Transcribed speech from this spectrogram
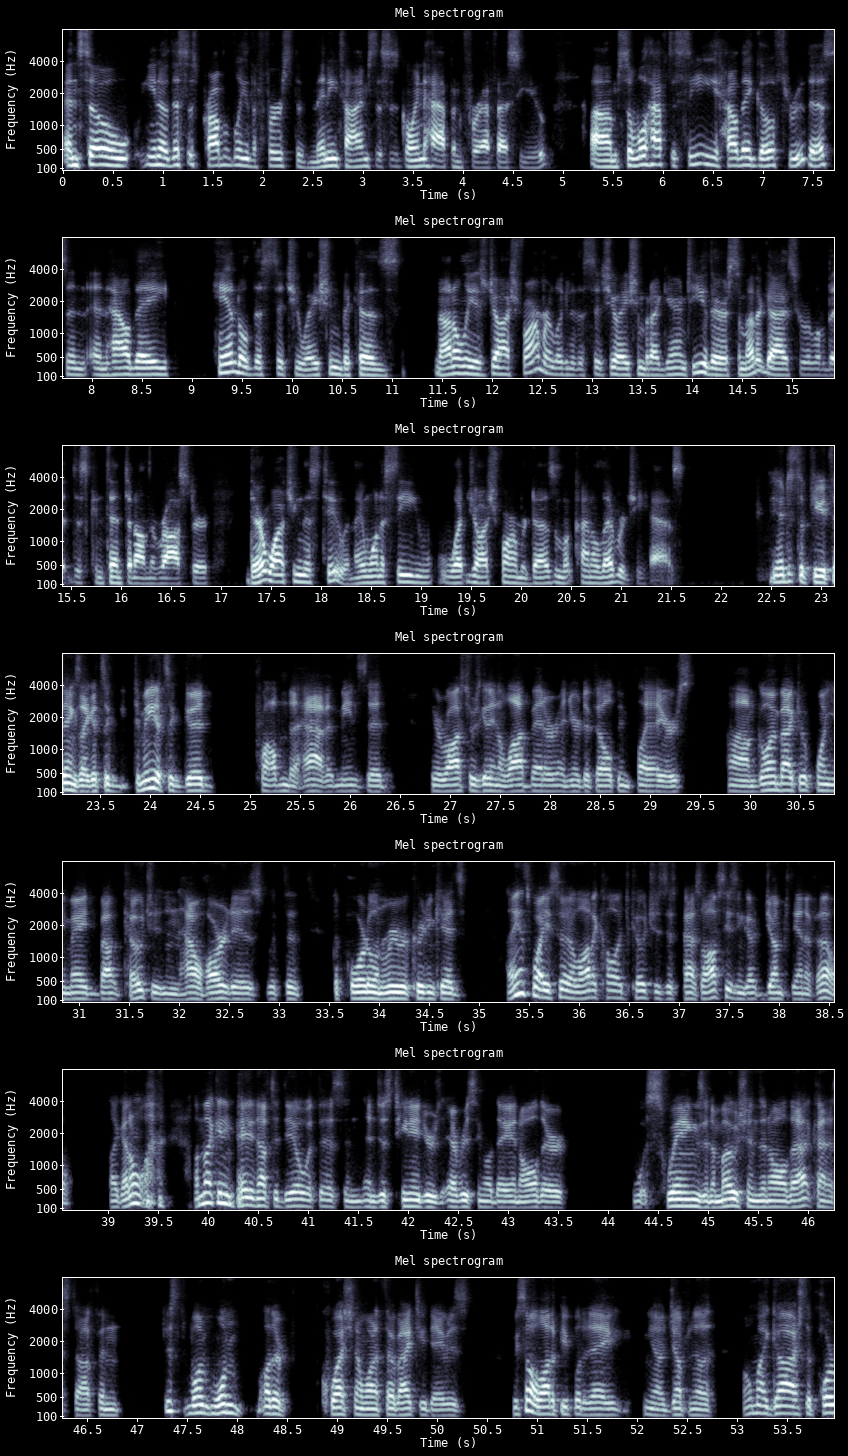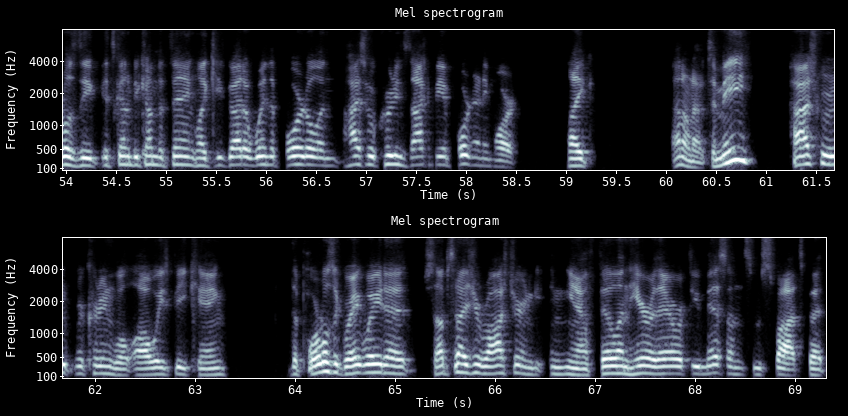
and so, you know, this is probably the first of many times this is going to happen for FSU. Um, so we'll have to see how they go through this and and how they handle this situation because not only is Josh Farmer looking at the situation, but I guarantee you there are some other guys who are a little bit discontented on the roster. They're watching this too, and they want to see what Josh Farmer does and what kind of leverage he has. Yeah, just a few things. Like it's a to me, it's a good problem to have. It means that your roster is getting a lot better and you're developing players um, going back to a point you made about coaching and how hard it is with the, the portal and re-recruiting kids. I think that's why you said a lot of college coaches this past offseason got jumped to the NFL. Like I don't, I'm not getting paid enough to deal with this and, and just teenagers every single day and all their swings and emotions and all that kind of stuff. And just one one other question I want to throw back to you, David, is we saw a lot of people today, you know, jumping to oh my gosh, the portal's the it's going to become the thing. Like you've got to win the portal, and high school recruiting is not going to be important anymore. Like I don't know. To me, high school recruiting will always be king. The portal's a great way to subsidize your roster and, and you know fill in here or there if you miss on some spots. But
